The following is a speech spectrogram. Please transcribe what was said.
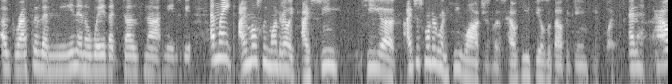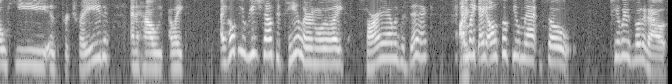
aggressive and mean in a way that does not need to be and like I mostly wonder, like, I see he. uh I just wonder when he watches this how he feels about the game he played. and how he is portrayed and how like i hope you reached out to taylor and were like sorry i was a dick and I- like i also feel mad so taylor's voted out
